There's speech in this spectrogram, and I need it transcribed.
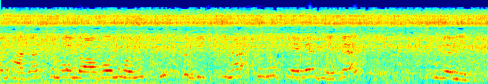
সবজিটা ভাজার সময় লবণ, হলুদ, কিছু দিচ্ছি না, শুধু তেলে ভেজে তুলে নিচ্ছি।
